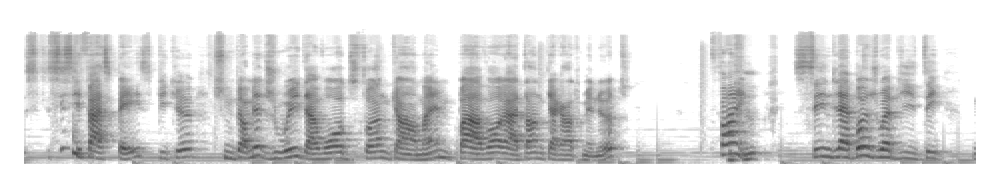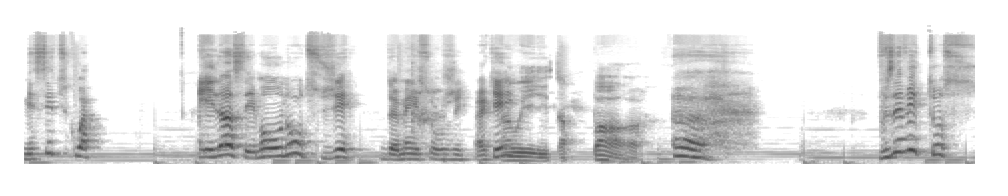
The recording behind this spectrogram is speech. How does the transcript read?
si c'est fast-paced, puis que tu me permets de jouer, d'avoir du fun quand même, pas avoir à attendre 40 minutes, fine, Mhm. c'est de la bonne jouabilité. Mais sais-tu quoi? Et là, c'est mon autre sujet de m'insurger, ok? Ah oui, ça part. Ah. Vous avez tous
